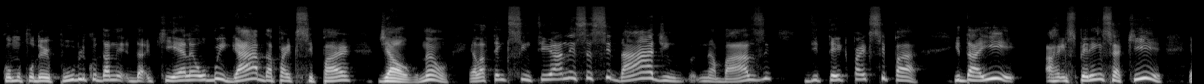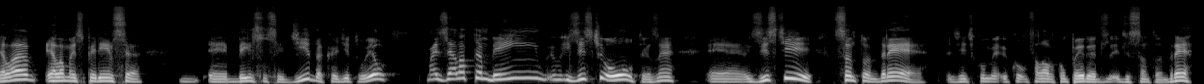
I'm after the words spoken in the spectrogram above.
como poder público da, da, que ela é obrigada a participar de algo. Não, ela tem que sentir a necessidade na base de ter que participar. E daí a experiência aqui, ela, ela é uma experiência é, bem sucedida, acredito eu, mas ela também existe outras, né? É, existe Santo André, a gente falava com o companheiro de, de Santo André,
